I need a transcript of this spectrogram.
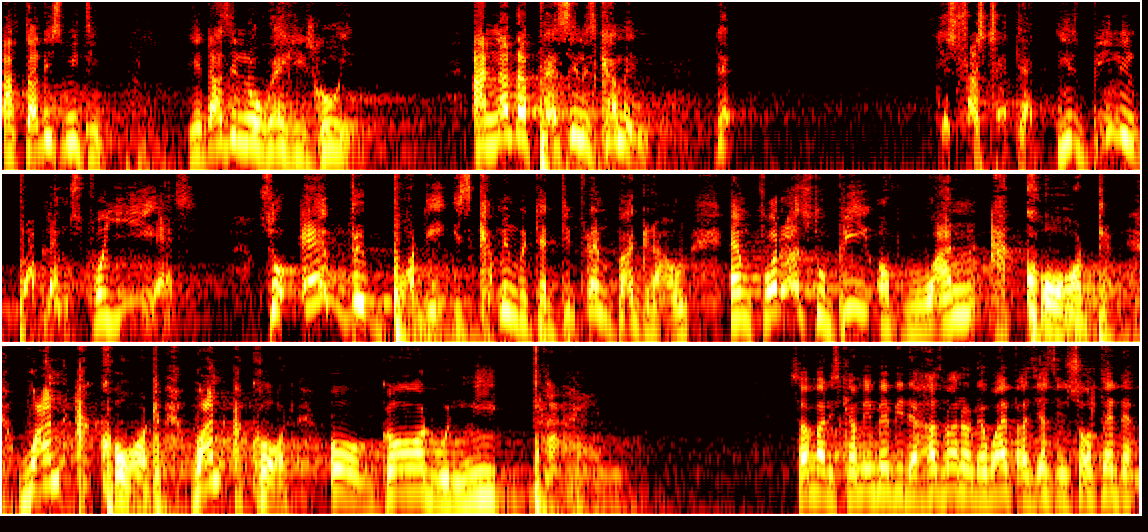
After this meeting, he doesn't know where he's going. Another person is coming. He's frustrated. He's been in problems for years. So everybody is coming with a different background, and for us to be of one accord, one accord, one accord, oh, God will need time. Somebody's coming, maybe the husband or the wife has just insulted them.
